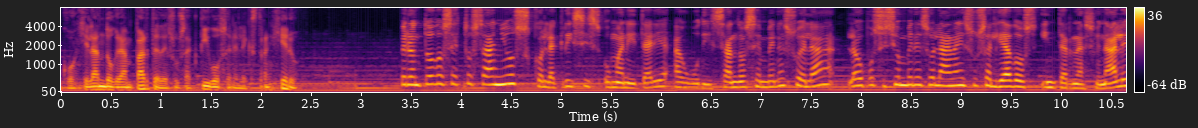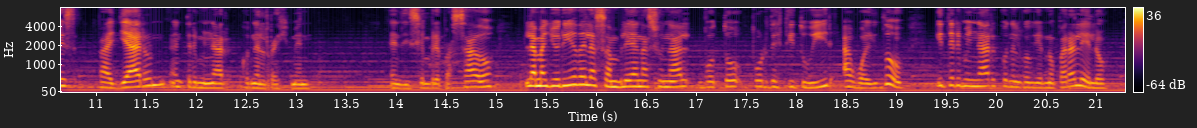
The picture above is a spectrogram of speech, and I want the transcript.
congelando gran parte de sus activos en el extranjero. Pero en todos estos años, con la crisis humanitaria agudizándose en Venezuela, la oposición venezolana y sus aliados internacionales fallaron en terminar con el régimen. En diciembre pasado, la mayoría de la Asamblea Nacional votó por destituir a Guaidó y terminar con el gobierno paralelo.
